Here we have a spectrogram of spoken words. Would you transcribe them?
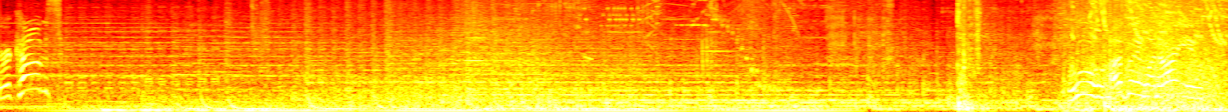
Here it comes! Ooh, ugly one, aren't you?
